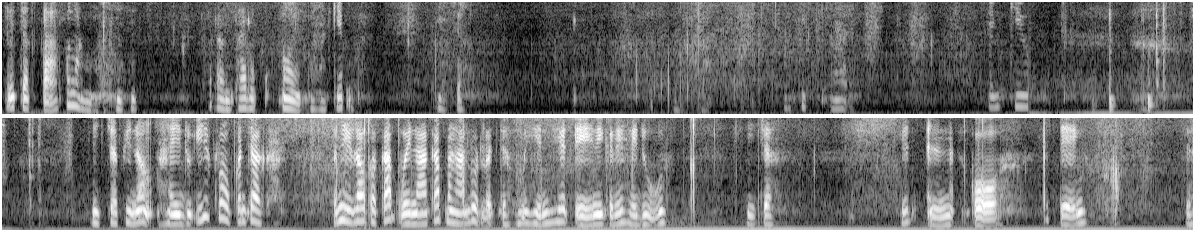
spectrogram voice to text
หรือจากตาฝรั่งฝรั่งพาลูกหน่อยมาเก็บนี่จ้ะ thank you นี่จ้ะพี่น้องให้ดูอีกรอบกันจ้ะค่ะตอนนี้เราก็กลับไว้นากลับมาหารถแล้วจ้ะไม่เห็นเฮ็ดเอนี่ก็ได้ให้ดู นี่จ้ะเฮ็ดอันนั้นน่ะก่อเฮ็ดแดงจ้ะ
